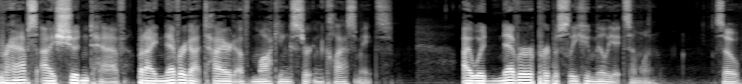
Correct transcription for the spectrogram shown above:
Perhaps I shouldn't have, but I never got tired of mocking certain classmates. I would never purposely humiliate someone. So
